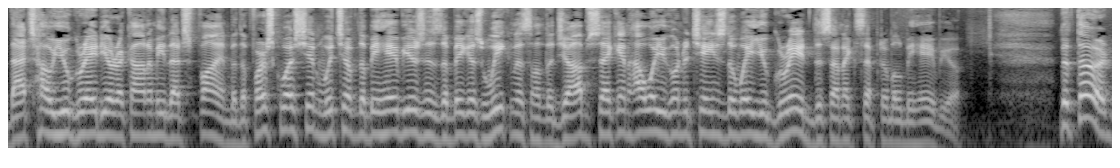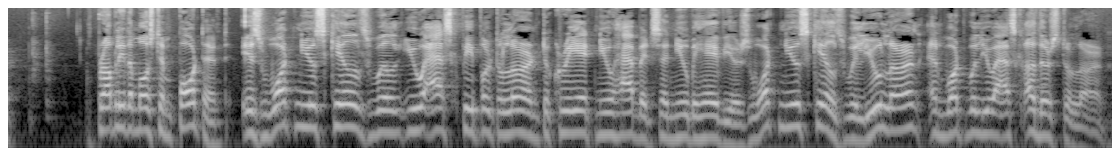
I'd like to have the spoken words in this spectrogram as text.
That's how you grade your economy, that's fine. But the first question which of the behaviors is the biggest weakness on the job? Second, how are you going to change the way you grade this unacceptable behavior? The third, probably the most important, is what new skills will you ask people to learn to create new habits and new behaviors? What new skills will you learn and what will you ask others to learn?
